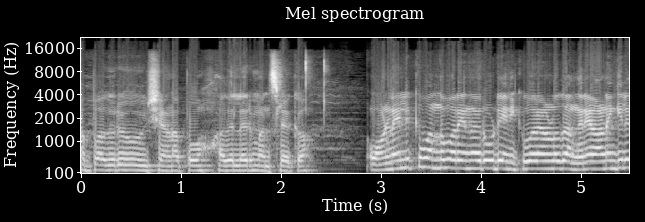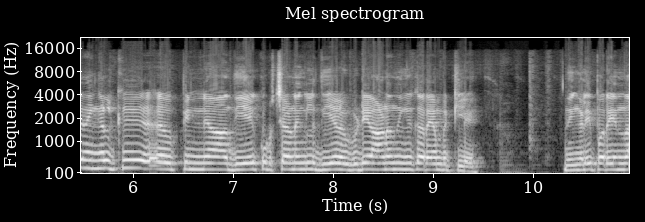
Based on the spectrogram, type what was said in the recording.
അപ്പോൾ അതൊരു വിഷയമാണ്. അപ്പോൾ അതെല്ലാവരും മനസ്സിലാക്കുക. ഓൺലൈനിലേക്ക് വന്ന് പറയുന്നവരോട് എനിക്ക് പറയാനുള്ളത് അങ്ങനെയാണെങ്കിൽ നിങ്ങൾക്ക് പിന്നെ ദിയയെക്കുറിച്ചാണെങ്കിൽ ദിയ എവിടെയാണ് നിങ്ങൾക്ക് അറിയാൻ പറ്റില്ലേ? നിങ്ങൾ ഈ പറയുന്ന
